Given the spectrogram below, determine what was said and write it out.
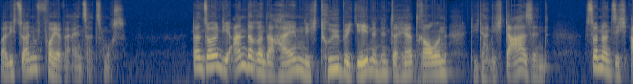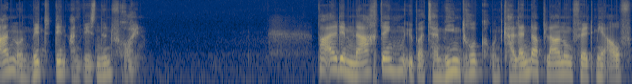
weil ich zu einem Feuerwehreinsatz muss dann sollen die anderen daheim nicht trübe jenen hinterher trauen, die da nicht da sind, sondern sich an und mit den Anwesenden freuen. Bei all dem Nachdenken über Termindruck und Kalenderplanung fällt mir auf,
